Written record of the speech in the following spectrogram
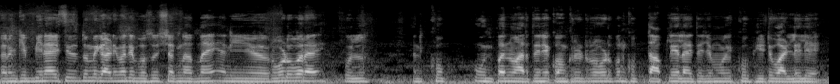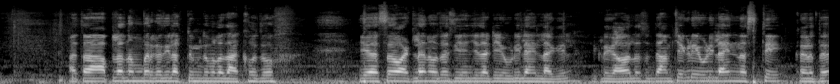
कारण की बिना ए सीचं तुम्ही गाडीमध्ये बसूच शकणार नाही आणि रोडवर आहे फुल आणि खूप ऊन पण मारते हे कॉन्क्रीट रोड पण खूप तापलेला आहे त्याच्यामुळे खूप हीट वाढलेली आहे. आता आपला नंबर कधी लागतो मी तुम्हाला दाखवतो. हे असं वाटलं नव्हतं सी एन जीसाठी एवढी लाईन लागेल. इकडे गावाला सुद्धा आमच्या इकडे एवढी लाईन नसते खरं तर.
